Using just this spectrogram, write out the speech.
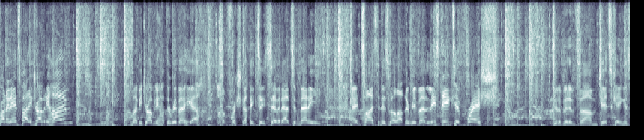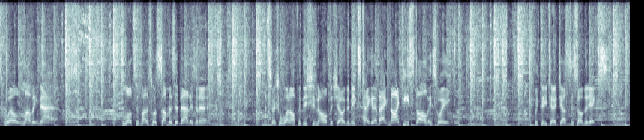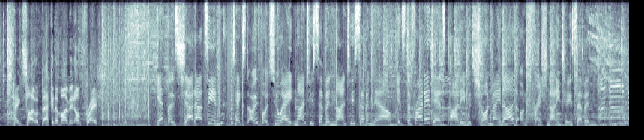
Friday dance party driving you home. Maybe driving you up the river here on Fresh 92.7 out to Maddie and Tyson as well up the river. Listening to Fresh. Doing a bit of um, jet skiing as well. Loving that. Lots of fun. That's what summer's about, isn't it? A special one-off edition of the show in the mix. Taking it back 90s style this week. With DJ Justice on the decks. Hang tight, we're back in a moment on Fresh. Get those shout outs in. Text 0428 927 927 now. It's the Friday Dance Party with Sean Maynard on Fresh 927.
